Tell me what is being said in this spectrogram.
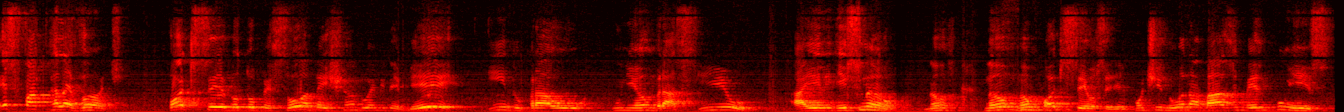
esse fato relevante pode ser o doutor Pessoa deixando o MDB, indo para o União Brasil? Aí ele disse, não, não, não, não pode ser, ou seja, ele continua na base mesmo com isso.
